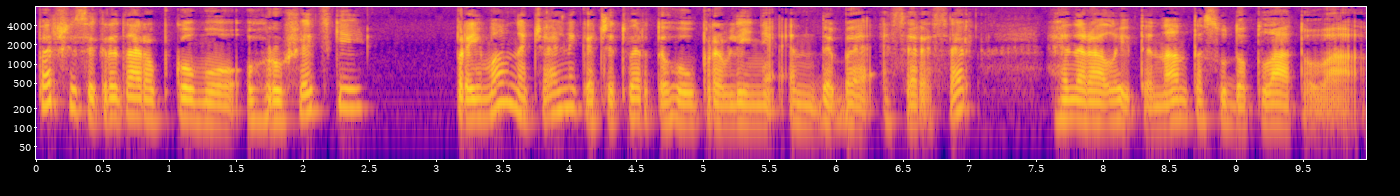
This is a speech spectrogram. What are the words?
Перший секретар обкому Грушецький приймав начальника 4-го управління НДБ СРСР генерал-лейтенанта Судоплатова,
